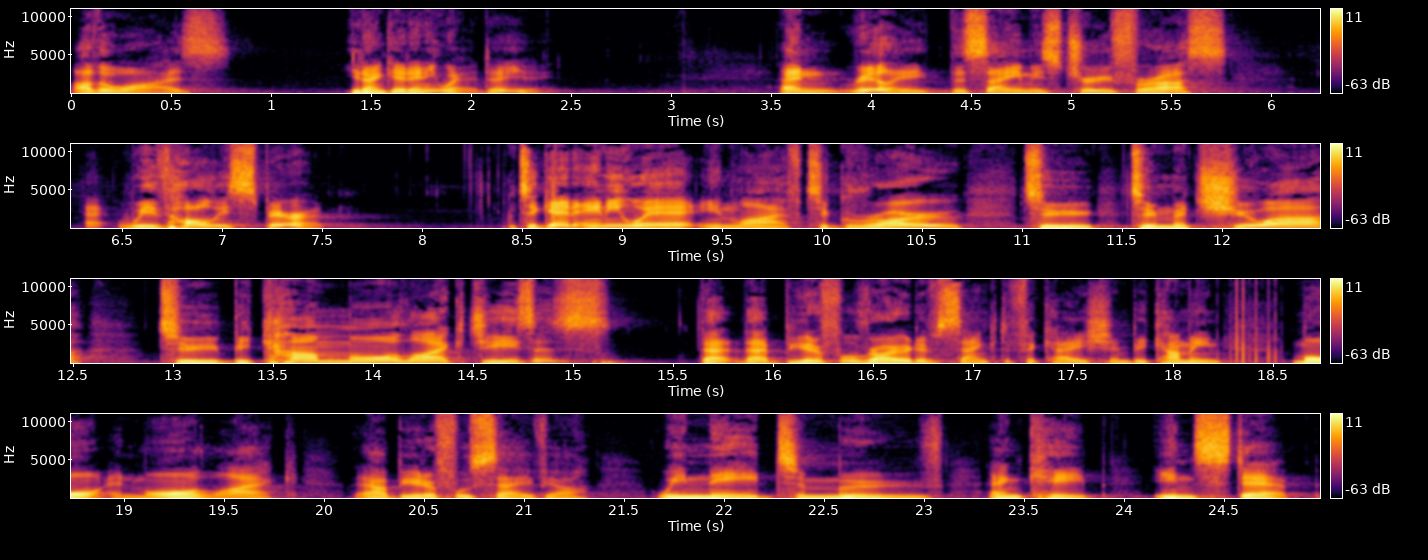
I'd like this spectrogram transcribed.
Otherwise, you don't get anywhere, do you? And really, the same is true for us with Holy Spirit. To get anywhere in life, to grow, to, to mature, to become more like Jesus, that, that beautiful road of sanctification, becoming more and more like our beautiful Savior, we need to move and keep in step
